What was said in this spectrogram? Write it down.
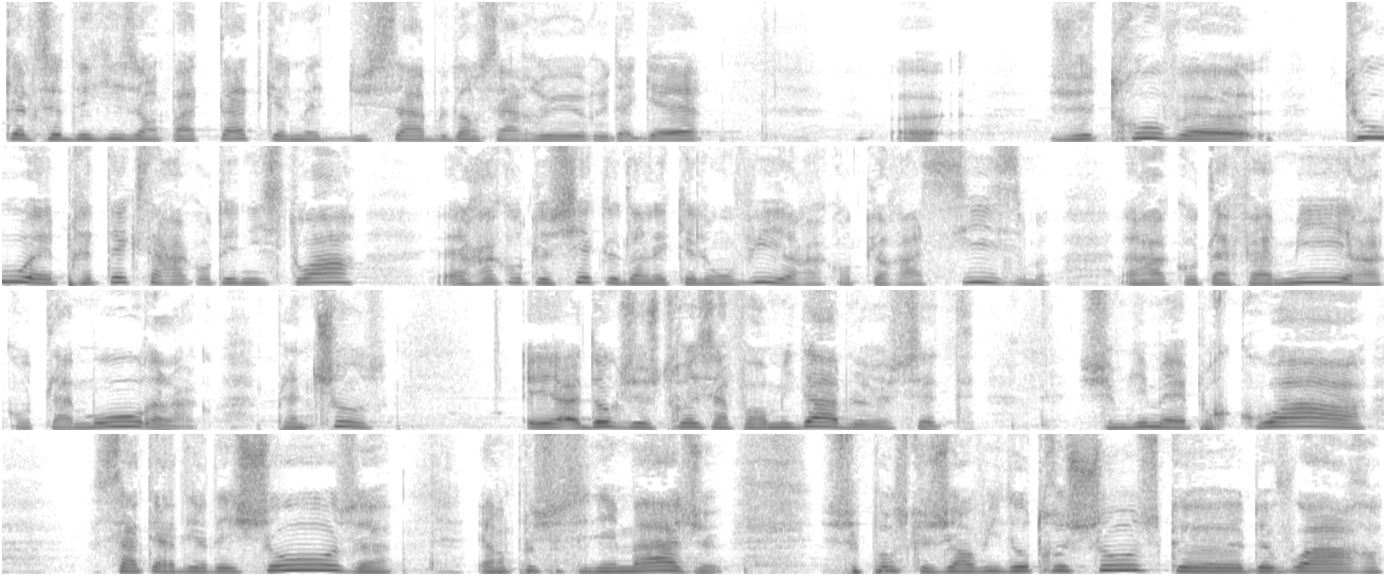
qu'elle se déguise en patate, qu'elle mette du sable dans sa rue, rue Daguerre. Je trouve euh, tout est prétexte à raconter une histoire. Elle raconte le siècle dans lequel on vit, elle raconte le racisme, elle raconte la famille, elle raconte l'amour, raconte plein de choses. Et euh, donc je, trouvais ça formidable. Je me dis mais pourquoi s'interdire des choses? Et en plus au cinéma, je pense que j'ai envie d'autre chose que de voir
